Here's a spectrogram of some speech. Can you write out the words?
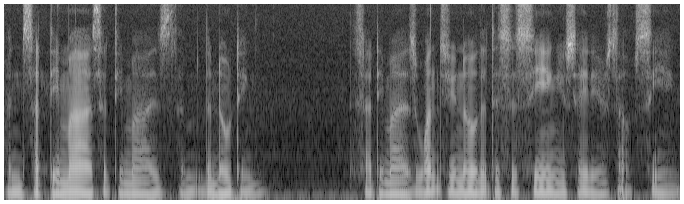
And satima, satima is the, the noting. Satima is once you know that this is seeing, you say to yourself, seeing.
